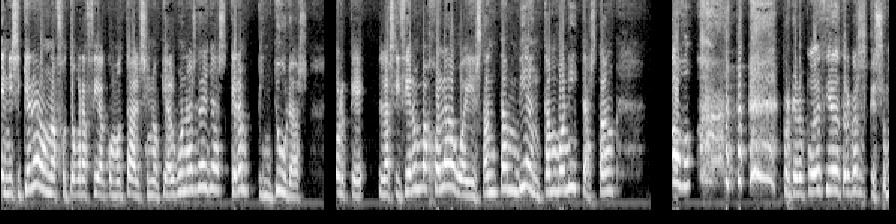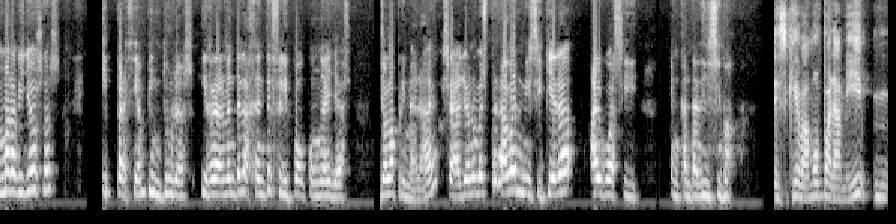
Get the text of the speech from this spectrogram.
que ni siquiera era una fotografía como tal, sino que algunas de ellas que eran pinturas, porque las hicieron bajo el agua y están tan bien, tan bonitas, tan todo, porque no puedo decir otra cosa, es que son maravillosas y parecían pinturas y realmente la gente flipó con ellas. Yo la primera, ¿eh? O sea, yo no me esperaba ni siquiera algo así. Encantadísima. Es que vamos, para mí, mm,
